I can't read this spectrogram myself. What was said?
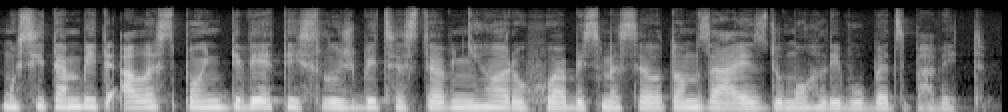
Musí tam být alespoň dvě ty služby cestovního ruchu, aby jsme se o tom zájezdu mohli vůbec bavit.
